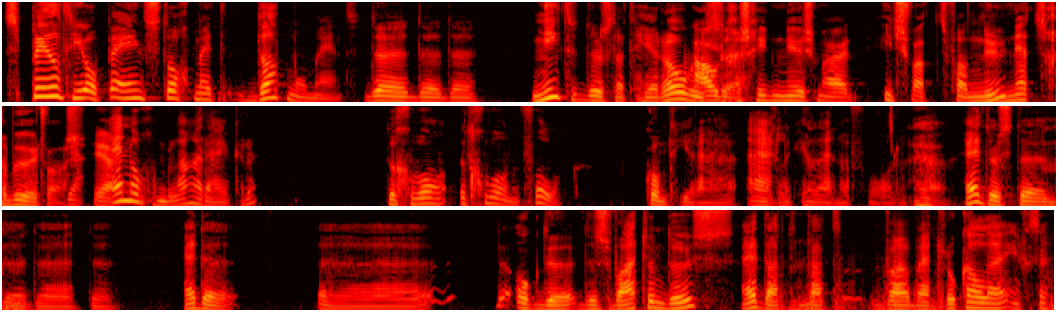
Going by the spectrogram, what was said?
speelt hij opeens toch met dat moment. De, de, de, niet dus dat heroïsche Oude geschiedenis, maar iets wat van nu. net gebeurd was. Ja. Ja. En nog een belangrijkere, de gewoon, het gewone volk komt hier eh, eigenlijk heel erg naar voren. Ja. Dus de, Mhm. de, de, de, de, eh, de- ook de, de zwarten dus, hè, dat, Mhm. dat waar- werd er ook al eh, in gezegd.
